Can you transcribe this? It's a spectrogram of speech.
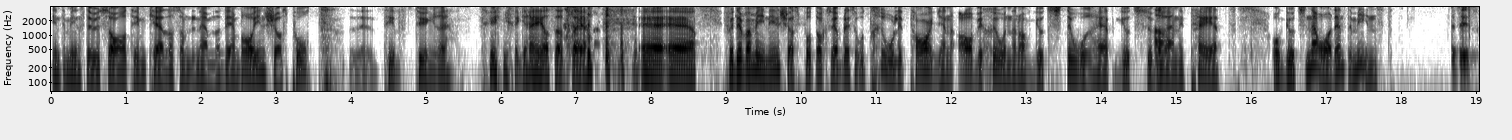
inte minst USA och Tim Keller som du nämner, det är en bra inkörsport eh, till tyngre tyngre grejer så att säga. eh, eh, för det var min inkörsport också. Jag blev så otroligt tagen av visionen av Guds storhet, Guds suveränitet ja. och Guds nåd inte minst. Precis.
